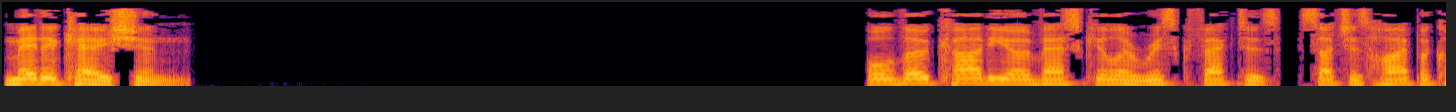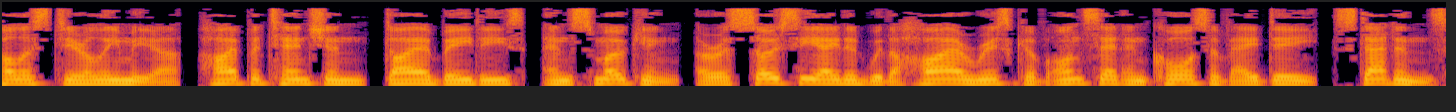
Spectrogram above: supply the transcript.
Medication. Although cardiovascular risk factors, such as hypercholesterolemia, hypertension, diabetes, and smoking, are associated with a higher risk of onset and course of AD, statins,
